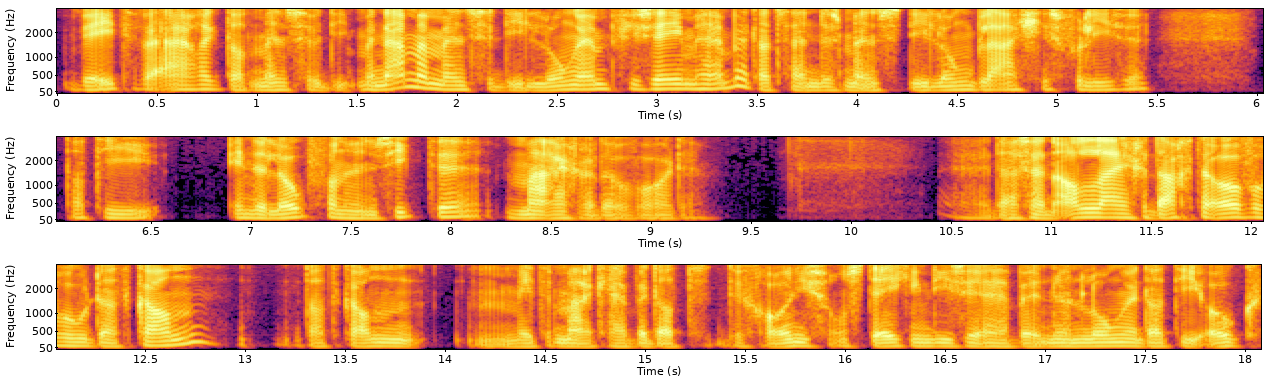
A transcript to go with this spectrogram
weten we eigenlijk dat mensen die, met name mensen die longemfyseem hebben, dat zijn dus mensen die longblaasjes verliezen, dat die in de loop van hun ziekte magerder worden. Uh, daar zijn allerlei gedachten over hoe dat kan. Dat kan mee te maken hebben dat de chronische ontsteking die ze hebben in hun longen, dat die ook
